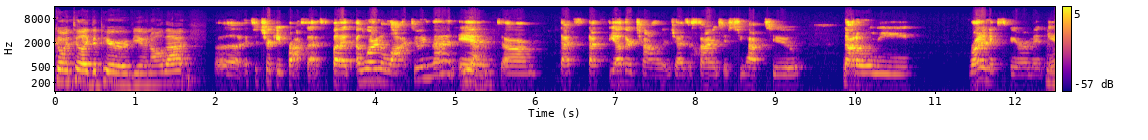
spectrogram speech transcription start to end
Going through like the peer review and all that. uh, it's a tricky process, but I learned a lot doing that, Yeah. and um, that's that's the other challenge as a scientist. You have to not only run an experiment, Mhm.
